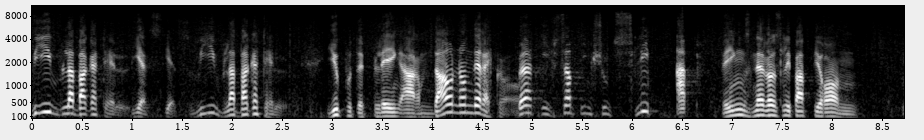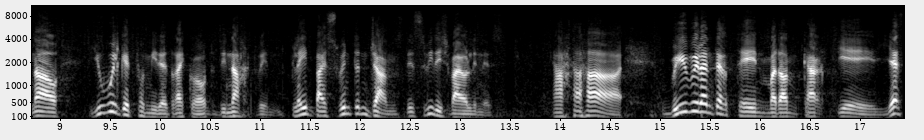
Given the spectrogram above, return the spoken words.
vive la bagatelle. Yes, yes, vive la bagatelle. You put the playing arm down on the record. But if something should slip up, Things never slip up, Piron. Now, you will get for me that record, The Nachtwind, played by Swinton Johns, the Swedish violinist. Ha ha ha. We will entertain Madame Cartier. Yes,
